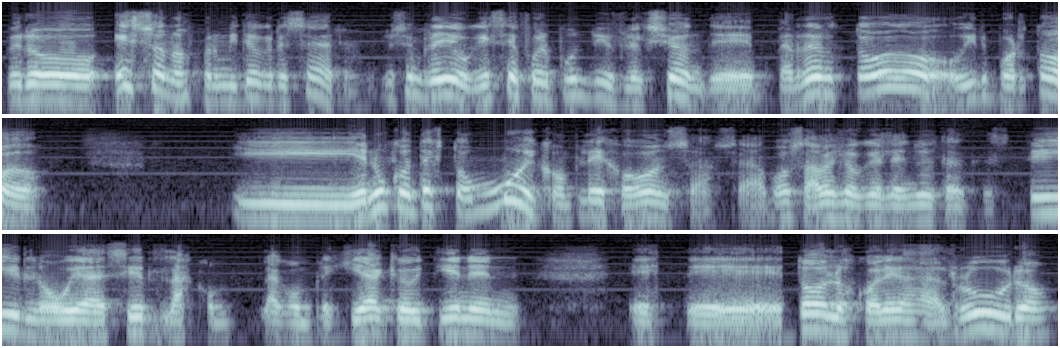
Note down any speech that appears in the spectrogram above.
pero eso nos permitió crecer. Yo siempre digo que ese fue el punto de inflexión, de perder todo o ir por todo. Y en un contexto muy complejo, Gonza, o sea, vos sabés lo que es la industria textil, no voy a decir la, la complejidad que hoy tienen este, todos los colegas del rubro,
